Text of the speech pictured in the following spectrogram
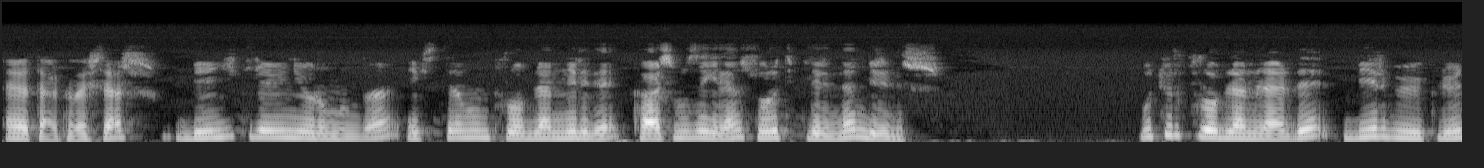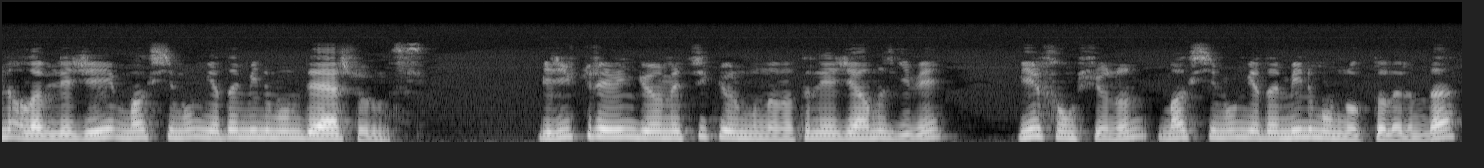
Evet arkadaşlar, birinci türevin yorumunda ekstremum problemleri de karşımıza gelen soru tiplerinden biridir. Bu tür problemlerde bir büyüklüğün alabileceği maksimum ya da minimum değer sorulur. Birinci türevin geometrik yorumundan hatırlayacağımız gibi bir fonksiyonun maksimum ya da minimum noktalarında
